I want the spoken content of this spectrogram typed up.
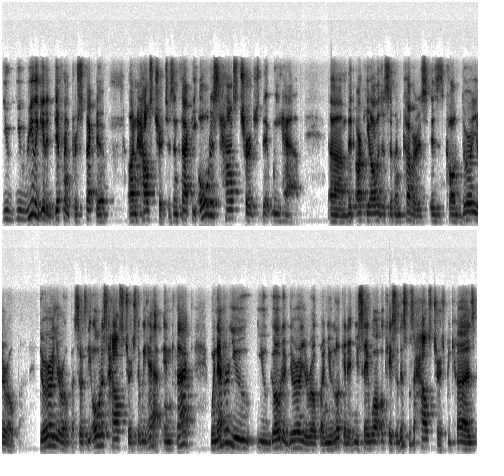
you you really get a different perspective on house churches. In fact, the oldest house church that we have um, that archaeologists have uncovered is, is called Dura Europa. Dura Europa. So it's the oldest house church that we have. In fact, whenever you you go to Dura Europa and you look at it and you say, well, okay, so this was a house church because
